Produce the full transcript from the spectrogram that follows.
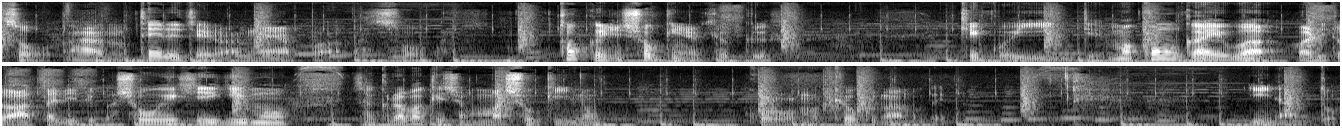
そう、あの、てるてるはね、やっぱ、そう、特に初期の曲、結構いいんで、まあ今回は割と当たりというか、衝撃的も桜バケーション、まあ初期の頃の曲なので、いいなと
